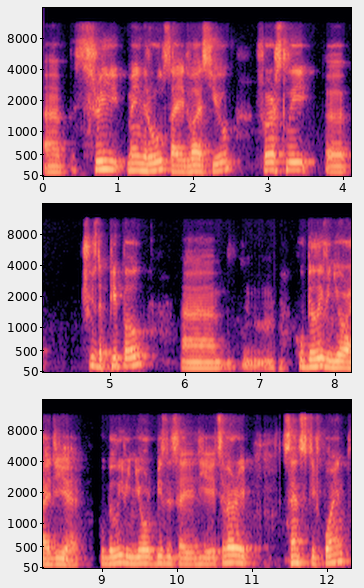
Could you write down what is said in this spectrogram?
Uh, three main rules I advise you. Firstly, uh, choose the people um, who believe in your idea, who believe in your business idea. It's a very sensitive point.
